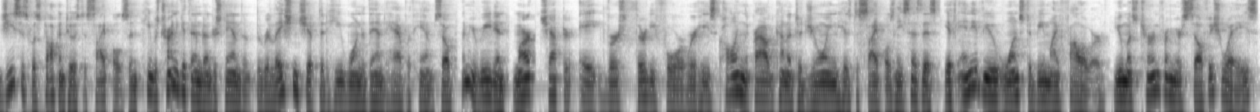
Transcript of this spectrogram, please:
Jesus was talking to his disciples and he was trying to get them to understand the, the relationship that he wanted them to have with him. So let me read in Mark chapter 8, verse 34, where he's calling the crowd kind of to join his disciples. And he says this If any of you wants to be my follower, you must turn from your selfish ways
